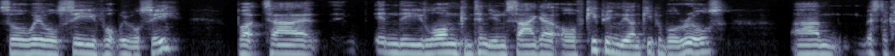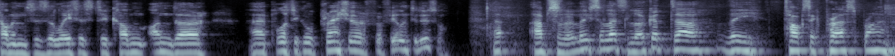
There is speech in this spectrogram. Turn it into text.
so we will see what we will see. But uh, in the long continuing saga of keeping the unkeepable rules, um, Mr. Cummings is the latest to come under uh, political pressure for failing to do so. Uh, absolutely. So let's look at uh, the toxic press, Brian.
